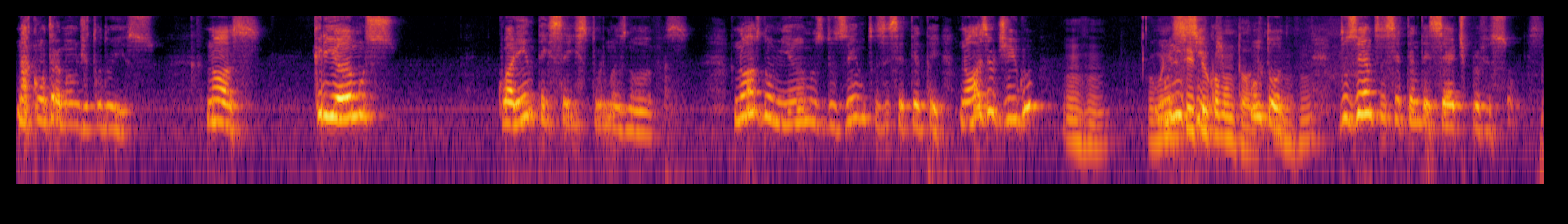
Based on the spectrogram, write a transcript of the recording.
na contramão de tudo isso. Nós criamos 46 turmas novas. Nós nomeamos 270. Nós, eu digo. Uhum. O município, município, como um todo. Um todo. Uhum. 277 professores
